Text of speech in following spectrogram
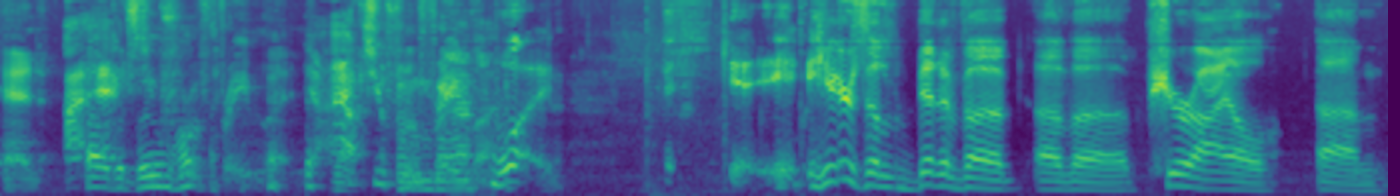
and I Oh, the asked you for a frame line. Yeah, I asked you for a frame line. Well, i- i- here's a bit of a of a puerile um,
